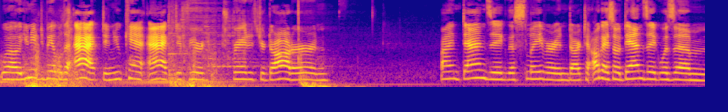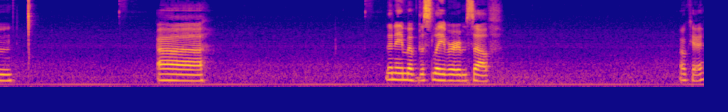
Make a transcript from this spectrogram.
well, you need to be able to act, and you can't act if you're afraid it's your daughter, and... Find Danzig, the slaver in Darktown. Okay, so Danzig was, um... Uh... The name of the slaver himself. Okay.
